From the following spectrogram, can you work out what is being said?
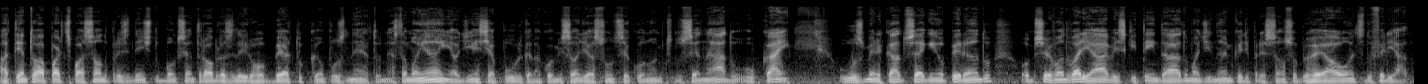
Atento à participação do presidente do Banco Central Brasileiro, Roberto Campos Neto. Nesta manhã, em audiência pública na Comissão de Assuntos Econômicos do Senado, o CAI, os mercados seguem operando, observando variáveis que têm dado uma dinâmica de pressão sobre o real antes do feriado.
